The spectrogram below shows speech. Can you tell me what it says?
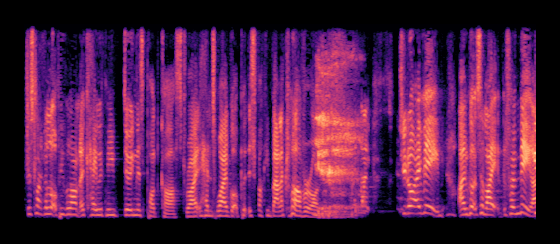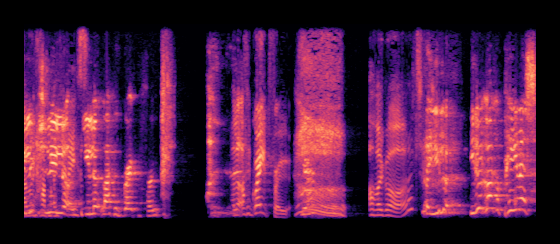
just like a lot of people aren't okay with me doing this podcast, right? Hence why I've got to put this fucking balaclava on. like, do you know what I mean? I've got to like, for me, I You would have my look. face. You look like a grapefruit. I look like a grapefruit. Yeah. oh my god. So you look. You look like a penis.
